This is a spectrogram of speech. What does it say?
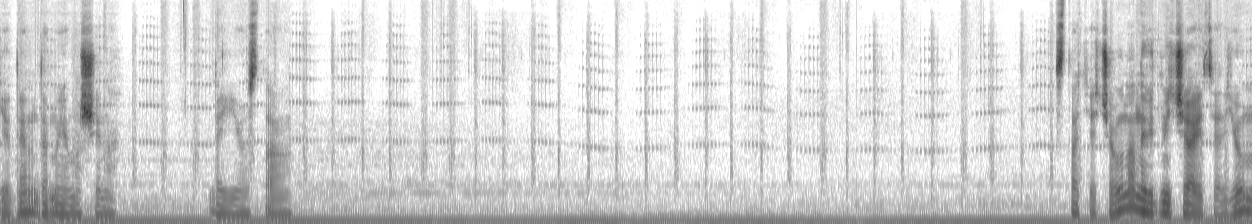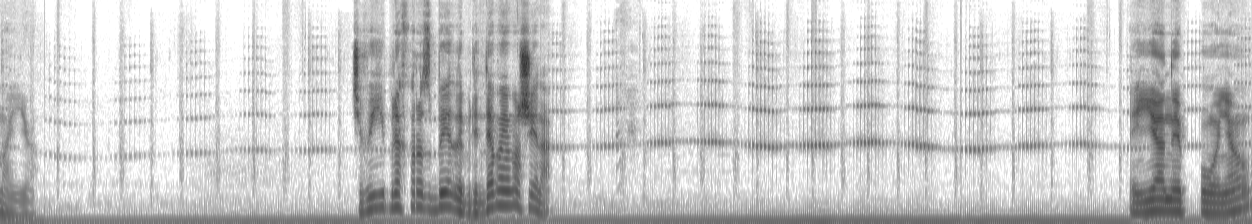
є, де, де моя машина? Де її оставив? Кстати, а чого вона не відмічається? Йо-моє. Чи ви її, бляха, розбили, блін? Де моя машина? Я не поняв.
